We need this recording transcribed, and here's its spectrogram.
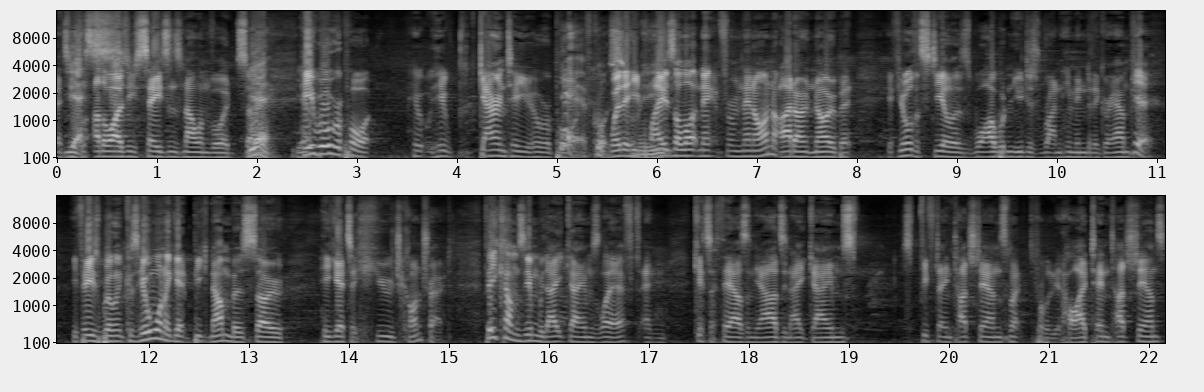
It's his- Yes. otherwise, his season's null and void. So Yeah, yeah. he will report. He'll, he'll guarantee you he'll report. Yeah, of course. Whether he I mean, plays a lot ne- from then on, I don't know. But if you're the Steelers, why wouldn't you just run him into the ground? Yeah. If he's willing, because he'll want to get big numbers, so he gets a huge contract. If he comes in with eight games left and gets a thousand yards in eight games, 15 touchdowns, probably a bit high, 10 touchdowns.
